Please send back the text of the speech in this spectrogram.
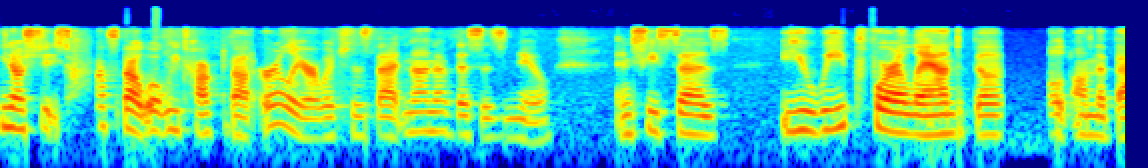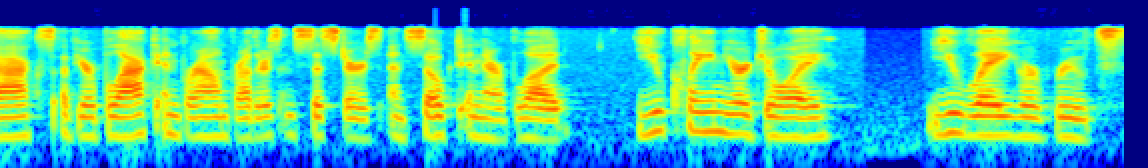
You know, she talks about what we talked about earlier, which is that none of this is new. And she says, You weep for a land built on the backs of your black and brown brothers and sisters and soaked in their blood. You claim your joy. You lay your roots.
